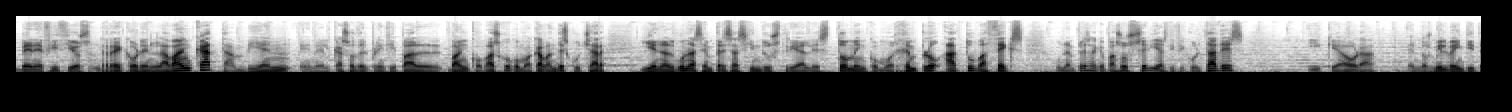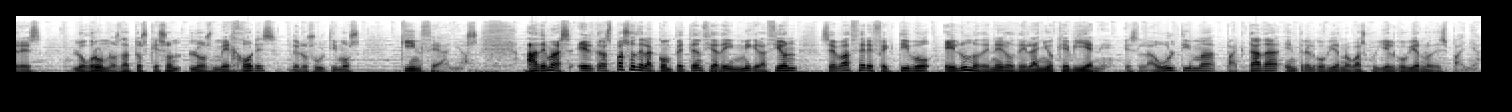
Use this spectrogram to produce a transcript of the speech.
Beneficios récord en la banca, también en el caso del principal banco vasco, como acaban de escuchar, y en algunas empresas industriales. Tomen como ejemplo a Tubacex, una empresa que pasó serias dificultades y que ahora, en 2023, logró unos datos que son los mejores de los últimos 15 años. Además, el traspaso de la competencia de inmigración se va a hacer efectivo el 1 de enero del año que viene. Es la última pactada entre el gobierno vasco y el gobierno de España.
